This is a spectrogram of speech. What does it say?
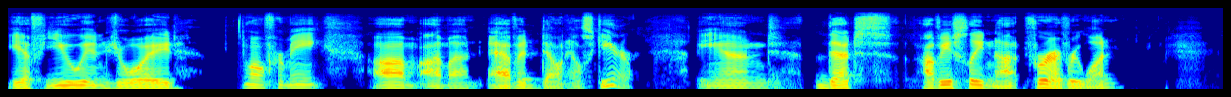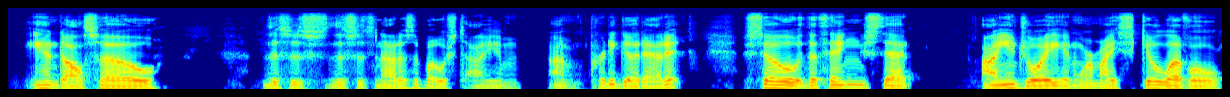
If you enjoyed, well, for me, um, I'm an avid downhill skier, and that's obviously not for everyone. And also, this is this is not as a boast. I am I'm pretty good at it. So the things that I enjoy and where my skill level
